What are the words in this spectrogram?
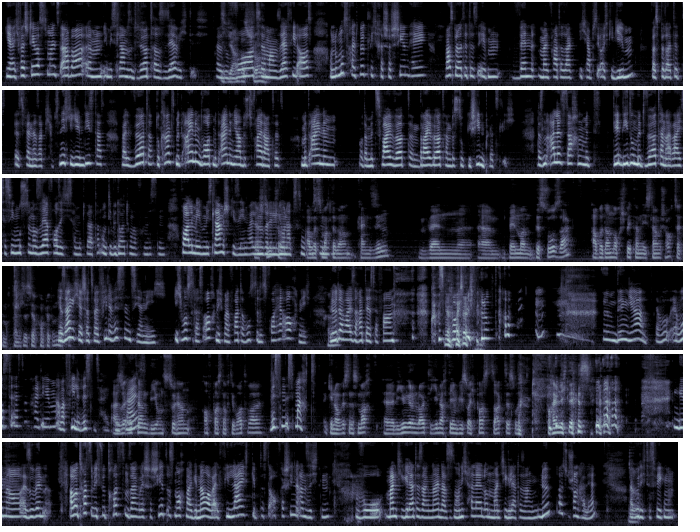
Ja, ich verstehe, was du meinst, aber ähm, im Islam sind Wörter sehr wichtig. Also Ja, Worte machen sehr viel aus. Und du musst halt wirklich recherchieren, hey, was bedeutet es eben, wenn mein Vater sagt, ich habe sie euch gegeben? Was bedeutet es, wenn er sagt, ich habe sie nicht gegeben, dies, das? Weil Wörter, du kannst mit einem Wort, mit einem Jahr bist du verheiratet. Mit einem oder mit zwei Wörtern, drei Wörtern bist du geschieden plötzlich. Das sind alles Sachen, mit, die, die du mit Wörtern erreichst. Deswegen musst du noch sehr vorsichtig sein mit Wörtern und die Bedeutung davon wissen. Vor allem eben islamisch gesehen, weil Ja, in unserer stimmt Religion hat es zum Aber es großen... macht ja dann keinen Sinn, wenn, äh, ähm, wenn man das so sagt, aber dann noch später eine islamische Hochzeit macht. Dann ist es ja komplett Ja, unnötig. sage ich ja, Schatz, weil viele wissen es ja nicht. Ich wusste das auch nicht. Mein Vater wusste das vorher auch nicht. Ja. Blöderweise hat er es erfahren, kurz bevor ich mich verlobt habe. Im Ding, ja. Er, er wusste es dann halt eben, aber viele wissen es halt Also nicht. Eltern, die uns zuhören, aufpassen auf die Wortwahl. Wissen ist Macht. Genau, Wissen es macht. Äh, die jüngeren Leute, je nachdem, wie es euch passt, sagt es oder verheimlicht es. Genau, also wenn. Aber trotzdem, ich würde trotzdem sagen, recherchiert es nochmal genauer, weil vielleicht gibt es da auch verschiedene Ansichten, wo manche Gelehrte sagen, nein, das ist noch nicht Halal und manche Gelehrte sagen, nö, das ist schon Halal. Da Ja. würde ich deswegen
